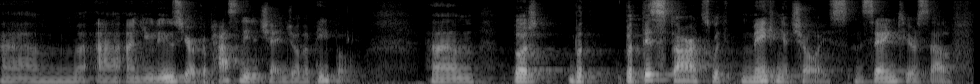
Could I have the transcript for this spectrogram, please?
um, uh, and you lose your capacity to change other people. Um, but but but this starts with making a choice and saying to yourself,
